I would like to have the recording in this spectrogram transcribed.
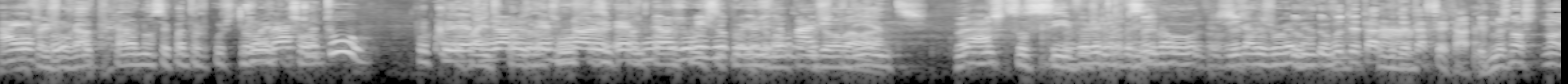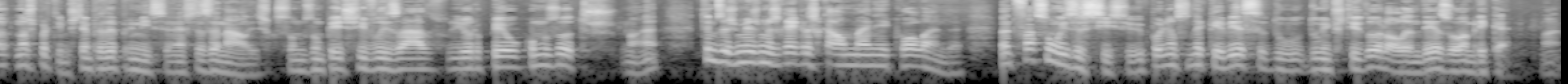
Ah, é não foi julgado explícito? porque há não sei quantos recursos Julgaste-o tu, porque és melhor, és melhor, e, és portanto, melhor juiz do que os tribunais. expedientes Mas, sucessivos, não é possível chegar a julgamento. Eu vou tentar, vou tentar ser rápido, mas nós, nós, partimos sempre da premissa nestas análises que somos um país civilizado e europeu como os outros, não é? Que temos as mesmas regras que a Alemanha e que a Holanda. Portanto, façam um exercício e ponham-se na cabeça do, do investidor holandês ou americano. Não é?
